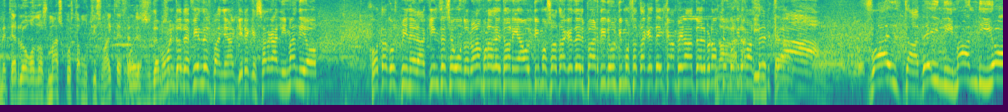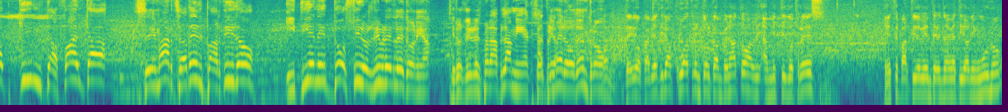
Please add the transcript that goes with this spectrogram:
meter luego dos más cuesta muchísimo. Hay que defender. Pues de momento defiende España. Quiere que salga Limandio. J. Cuspinera, 15 segundos. Balón para Letonia. Últimos ataques del partido, últimos ataques del campeonato. El bronce No, un poquito más quinta. cerca. Falta de Limandiop. Quinta falta. Se marcha del partido. Y tiene dos tiros libres Letonia. Tiros libres para Plamniak. El primero dentro. Bueno, te digo que había tirado cuatro en todo el campeonato, ha ha metido tres. En este partido, evidentemente, no había tirado ninguno.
